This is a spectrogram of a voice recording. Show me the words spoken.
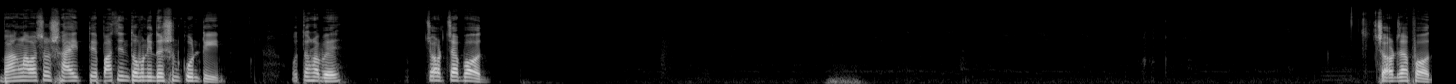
বাংলা ভাষা সাহিত্যে প্রাচীনতম নিদর্শন কোনটি? উত্তর হবে চর্চাপদ। চর্যাপদ।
